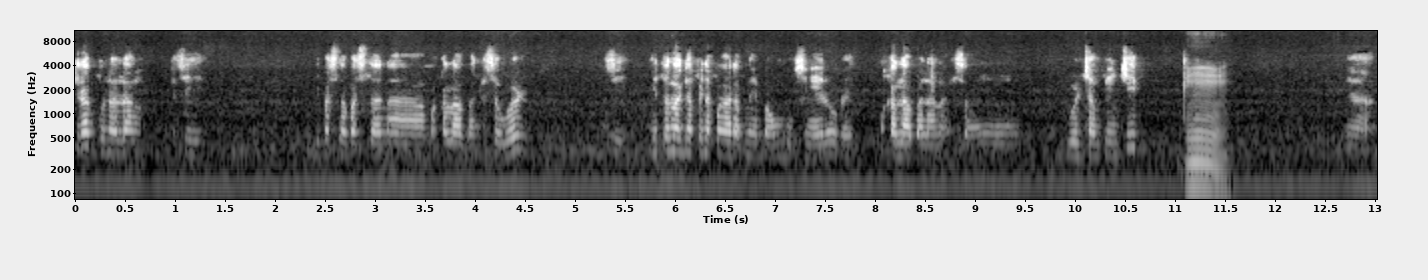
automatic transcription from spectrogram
grab ko na lang kasi hindi basta-basta na makalaban ka sa world. Kasi yun talaga pinapangarap ng ibang boxing hero kahit makalaban lang ng isang world championship. Mm. Kaya,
